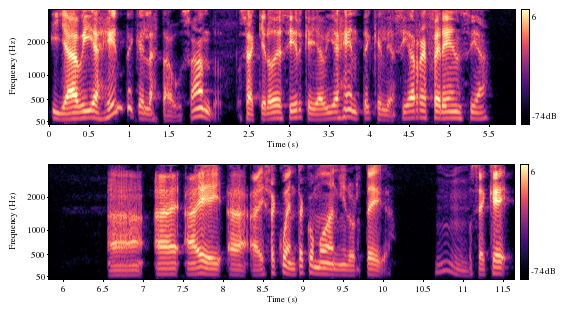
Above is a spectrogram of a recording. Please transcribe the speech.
y ya había gente que la estaba usando. O sea, quiero decir que ya había gente que le hacía referencia a, e, esa cuenta como Daniel Ortega. Mm. O sea que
